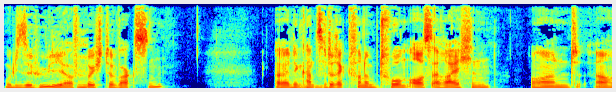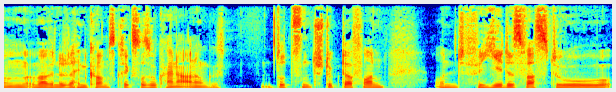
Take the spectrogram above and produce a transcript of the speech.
wo diese Hylia-Früchte wachsen. Äh, den kannst du direkt von einem Turm aus erreichen. Und ähm, immer wenn du da hinkommst, kriegst du so, keine Ahnung, ein Dutzend Stück davon. Und für jedes, was du,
